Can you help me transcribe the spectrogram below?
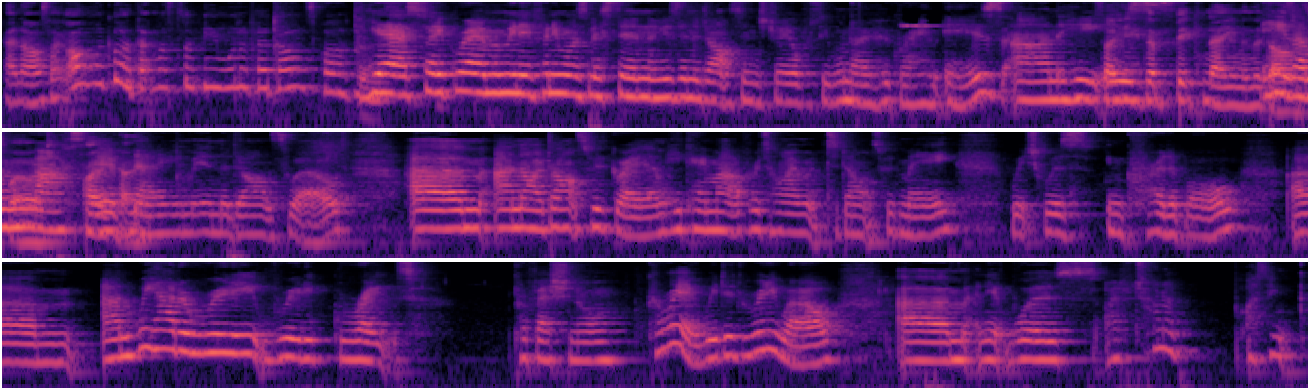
and I was like, oh my god, that must have been one of her dance partners. Yeah, so Graham, I mean, if anyone's listening who's in the dance industry, obviously will know who Graham is, and he So is. he's a big name in the dance world. he's a massive Okay. name in the dance world. Um, and I danced with Graham. He came out of retirement to dance with me, which was incredible. Um, and we had a really, really great professional career. We did really well. Um, and it was, I'm trying to, I think,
